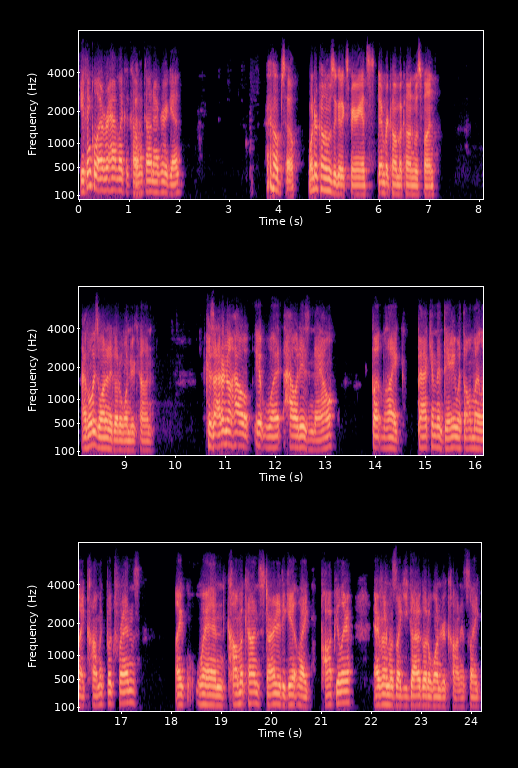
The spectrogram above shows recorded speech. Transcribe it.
Do you think we'll ever have like a Comic Con ever again? I hope so. WonderCon was a good experience. Denver Comic Con was fun. I've always wanted to go to WonderCon because I don't know how it what how it is now, but like back in the day with all my like comic book friends, like when Comic Con started to get like popular, everyone was like, "You got to go to WonderCon." It's like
